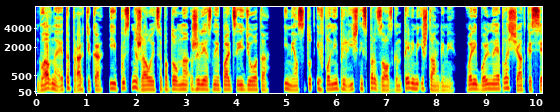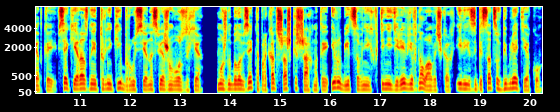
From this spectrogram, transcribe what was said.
Главное – это практика, и пусть не жалуется потом на железные пальцы идиота. Имелся тут и вполне приличный спортзал с гантелями и штангами, волейбольная площадка с сеткой, всякие разные турники брусья на свежем воздухе. Можно было взять на прокат шашки-шахматы и рубиться в них в тени деревьев на лавочках или записаться в библиотеку.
